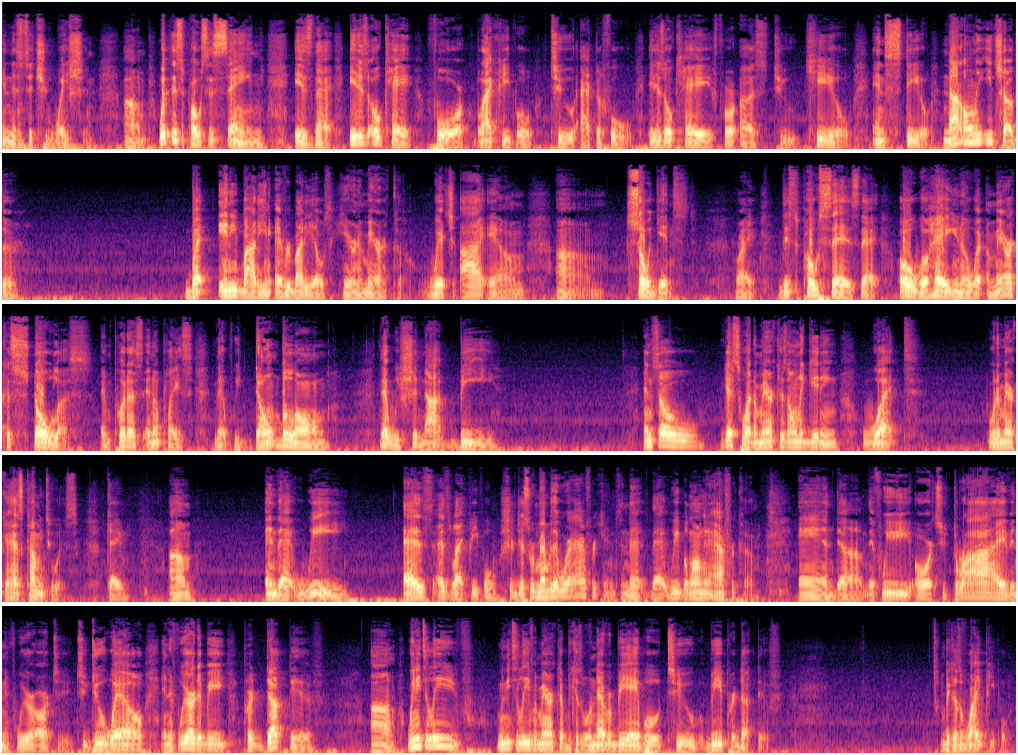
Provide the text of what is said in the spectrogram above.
in this situation. Um, what this post is saying is that it is okay for black people to act a fool. It is okay for us to kill and steal, not only each other, but anybody and everybody else here in America, which I am um, so against. Right? This post says that, oh, well, hey, you know what? America stole us and put us in a place that we don't belong, that we should not be. And so, guess what? America's only getting what what America has coming to us. Okay, um, and that we, as as black people, should just remember that we're Africans and that that we belong in Africa. And um, if we are to thrive, and if we are to, to do well, and if we are to be productive, um, we need to leave. We need to leave America because we'll never be able to be productive because of white people.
